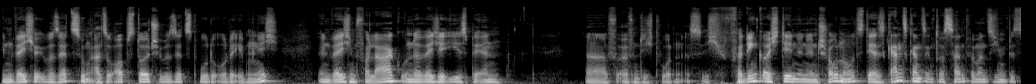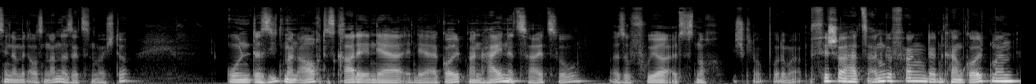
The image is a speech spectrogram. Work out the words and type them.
in welcher Übersetzung, also ob es deutsch übersetzt wurde oder eben nicht, in welchem Verlag, unter welcher ISBN äh, veröffentlicht worden ist. Ich verlinke euch den in den Show Notes. Der ist ganz, ganz interessant, wenn man sich ein bisschen damit auseinandersetzen möchte. Und da sieht man auch, dass gerade in der, in der Goldmann-Heine-Zeit so, also früher, als es noch, ich glaube, warte mal, Fischer hat es angefangen, dann kam Goldmann,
